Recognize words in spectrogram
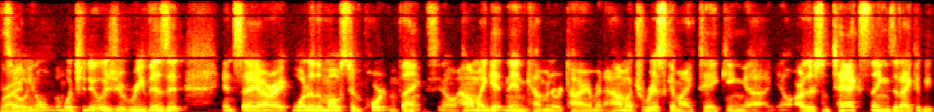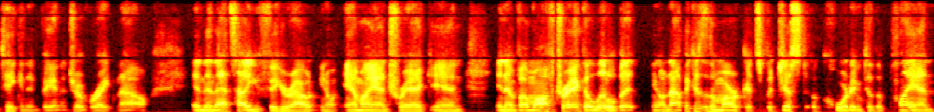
Right. so you know what you do is you revisit and say all right what are the most important things? You know how am i getting income in retirement? How much risk am i taking? Uh, you know are there some tax things that i could be taking advantage of right now? And then that's how you figure out you know am i on track? And and if i'm off track a little bit you know not because of the markets but just according to the plan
